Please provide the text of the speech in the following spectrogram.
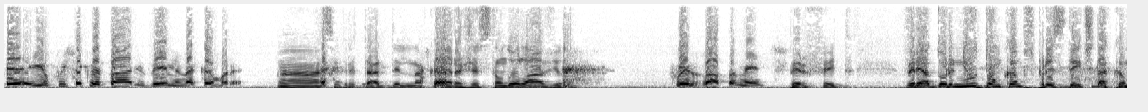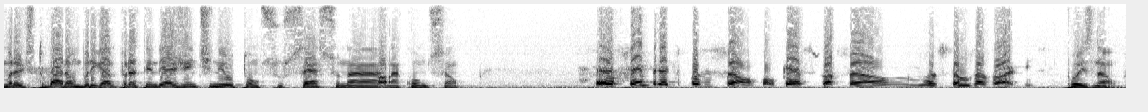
É, eu fui secretário dele na Câmara. Ah, secretário dele na Câmara, gestão do Olávio, né? Exatamente. Perfeito. Vereador Newton Campos, presidente da Câmara de Tubarão, obrigado por atender a gente, Newton. Sucesso na, na condução. É sempre à disposição. Qualquer situação, nós estamos às ordens. Pois não.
